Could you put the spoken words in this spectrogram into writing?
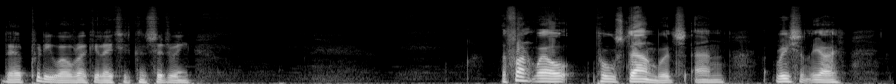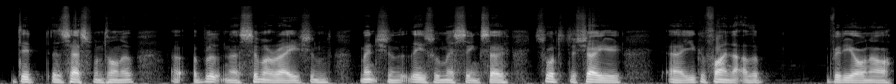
they're pretty well regulated considering. The front well pulls downwards and recently I did assessment on a, a, a Blüthner similar age and mentioned that these were missing. So just wanted to show you uh, you can find that other video on our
